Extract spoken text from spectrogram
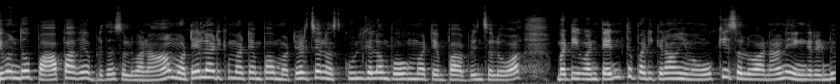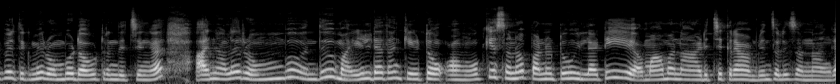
ஈவன் தோ பாப்பாவே அப்படி தான் சொல்லுவான் நான் மொட்டையெல்லாம் அடிக்க மாட்டேன்ப்பா. மொட்டை அடித்தா நான் ஸ்கூலுக்கெல்லாம் போக மாட்டேன்ப்பா அப்படின்னு சொல்லுவான் பட் இவன் டென்த்து படிக்கிறான் இவன் ஓகே சொல்லுவானான்னு எங்கள் ரெண்டு பேர்த்துக்குமே ரொம்ப டவுட் இருந்துச்சுங்க. அதனால ரொம்ப வந்து மைல்டாக தான் கேட்டோம். அவன் ஓகே சொன்னால் பண்ணட்டும் இல்லாட்டி மாமா நான் அடிச்சுக்கிறேன் அப்படின்னு சொல்லி சொன்னாங்க.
